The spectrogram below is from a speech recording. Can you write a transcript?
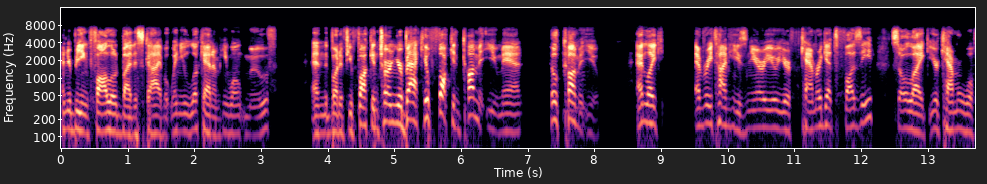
and you're being followed by this guy, but when you look at him, he won't move. And but if you fucking turn your back, he'll fucking come at you, man. He'll come at you. And like every time he's near you, your camera gets fuzzy. So like your camera will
